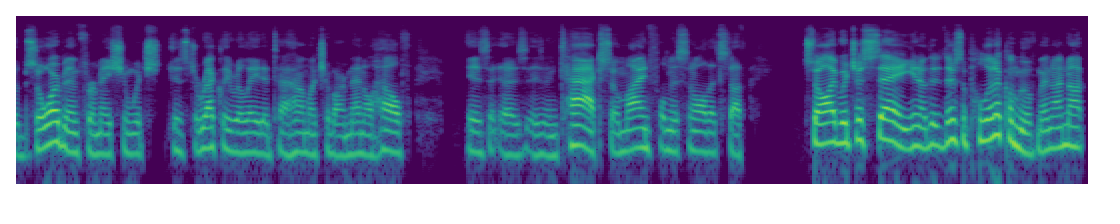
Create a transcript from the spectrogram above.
absorb information, which is directly related to how much of our mental health is, is, is intact? So mindfulness and all that stuff. So I would just say, you know, there's a political movement. I'm not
